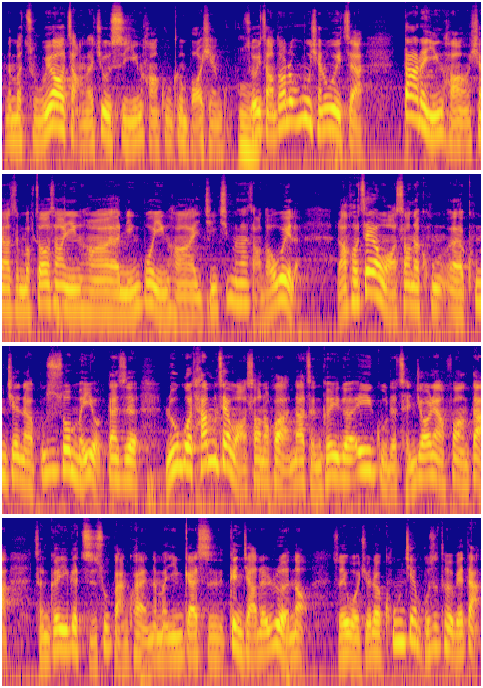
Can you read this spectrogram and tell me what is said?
那么主要涨的就是银行股跟保险股，所以涨到了目前的位置啊，大的银行像什么招商银行啊、宁波银行啊，已经基本上涨到位了。然后再往上的空呃空间呢，不是说没有，但是如果他们再往上的话，那整个一个 A 股的成交量放大，整个一个指数板块，那么应该是更加的热闹。所以我觉得空间不是特别大。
